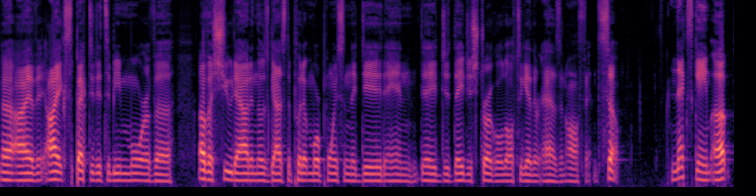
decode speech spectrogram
Uh, I have, I expected it to be more of a of a shootout and those guys to put up more points than they did, and they they just struggled altogether as an offense. So Next game up,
